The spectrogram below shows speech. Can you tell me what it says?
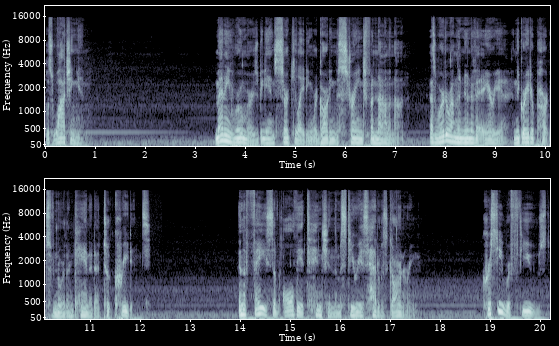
was watching him. Many rumors began circulating regarding the strange phenomenon as word around the Nunavut area and the greater parts of northern Canada took credence. In the face of all the attention the mysterious head was garnering, Christie refused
